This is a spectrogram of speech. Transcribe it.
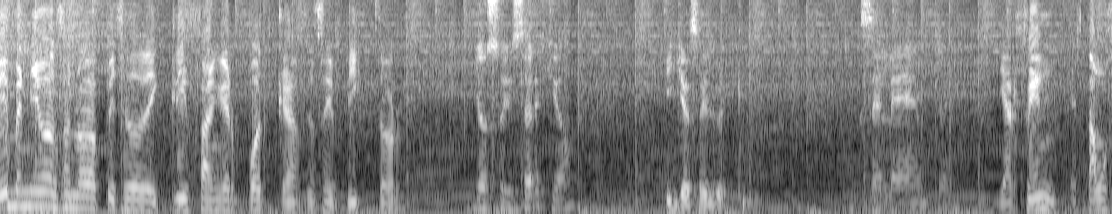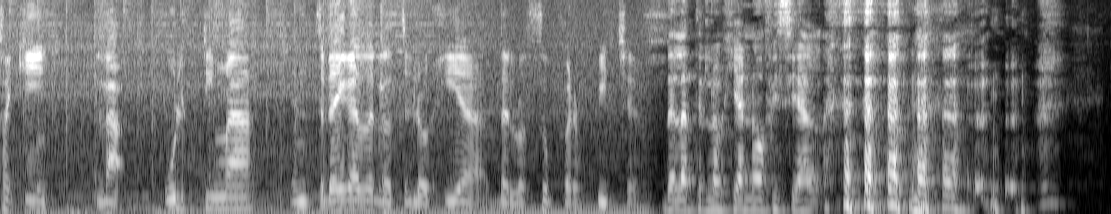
Bienvenidos a un nuevo episodio de Cliffhanger Podcast. Yo soy Víctor. Yo soy Sergio. Y yo soy Luis. Excelente. Y al fin estamos aquí. La última entrega de la trilogía de los Super Pitches. De la trilogía no oficial.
